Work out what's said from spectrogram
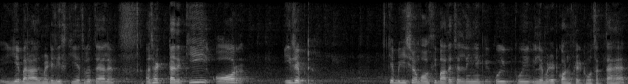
ये बहरहाल मिडिल ईस्ट की ये सूरत है। अच्छा टर्की और इजिप्ट के बीच में बहुत सी बातें चल रही हैं कि कोई कोई लिमिटेड कॉन्फ्लिक्ट हो सकता है।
